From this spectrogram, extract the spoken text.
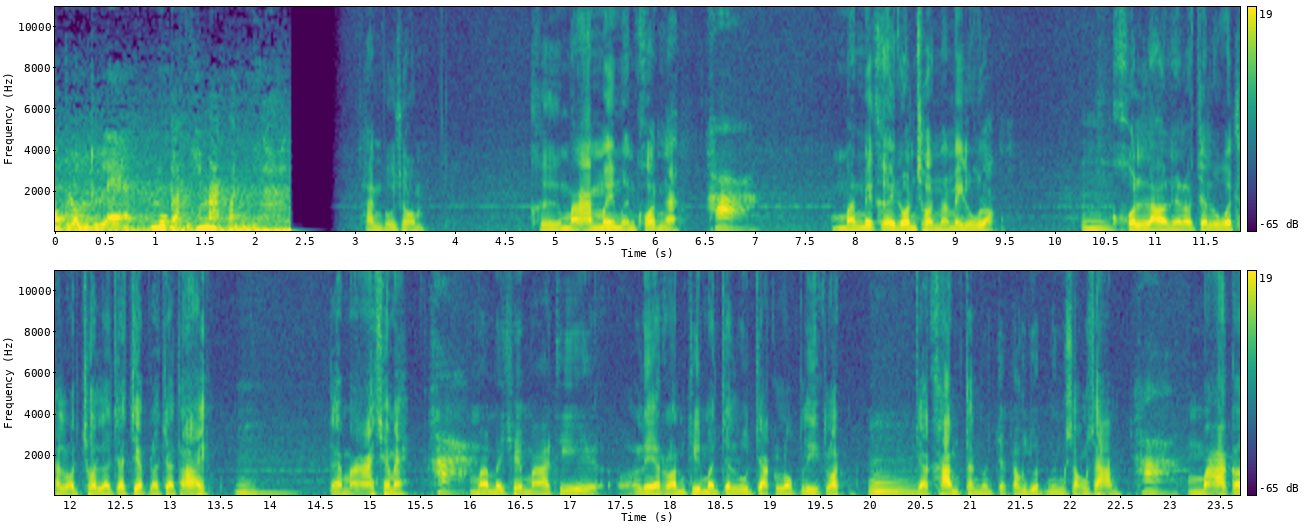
อบรมดูแลลูกหลานให้มากกว่านี้ค่ะท่านผู้ชม คือหมาไม่เหมือนคนนะ ค่ะ มันไม่เคยโดนชนมันไม่รู้หรอกคนเราเนี่ยเราจะรู้ว่าถ้ารถชนเราจะเจ็บเราจะตายแต่หมาใช่ไหมค่ะมันไม่ใช่หมาที่เล่ร่อนที่มันจะรู้จักหลบหลีกรถอืม จะข้ามถนนจะต้องหยุดหนึ่งสองสามค่ะหมาก็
